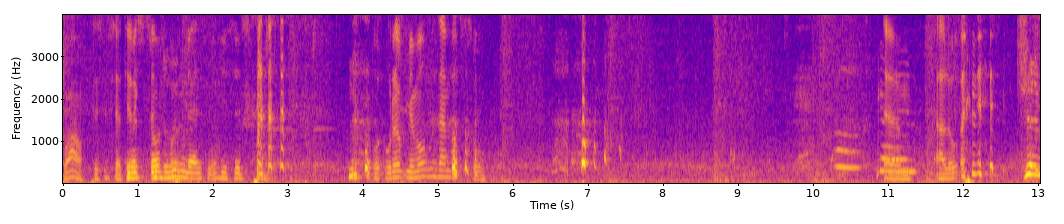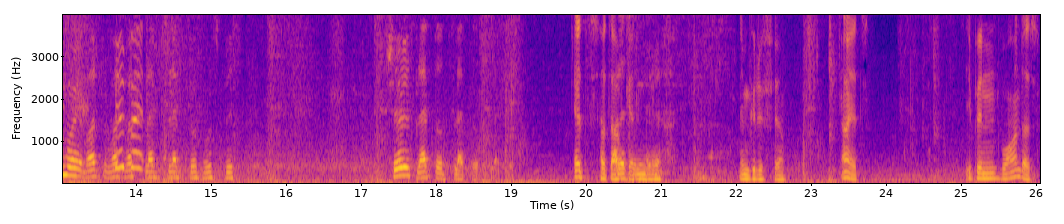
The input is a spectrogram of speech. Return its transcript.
Wow, das ist ja Du direkt musst so drüben da noch hier sitzen. Oder wir machen es einfach so. ähm, hallo? Chill mal, warte, warte, warte, bleib, bleib dort, wo du bist. Chill, bleib dort, bleib dort, bleib dort. Jetzt hat's Alles im Griff. Im Griff, ja. Ah, jetzt. Ich bin woanders.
